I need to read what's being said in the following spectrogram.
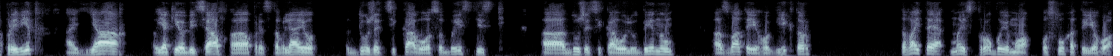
Привіт. Я, як і обіцяв, представляю дуже цікаву особистість, дуже цікаву людину. Звати його Віктор. Давайте ми спробуємо послухати його.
